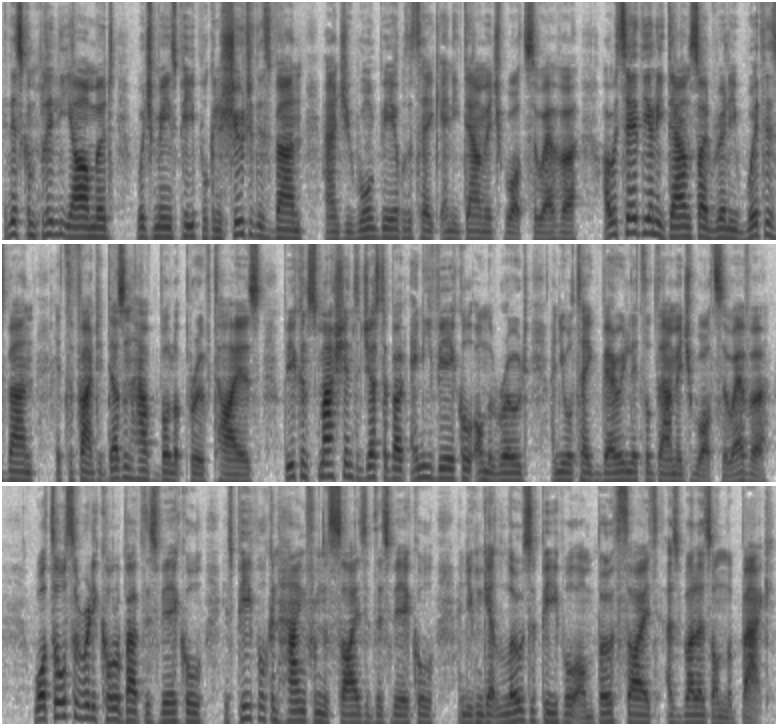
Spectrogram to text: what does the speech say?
It is completely armoured, which means people can shoot at this van and you won't be able to take any damage whatsoever. I would say the only downside really with this van is the fact it doesn't have bulletproof tyres, but you can smash into just about any vehicle on the road and you will take very little damage whatsoever. What's also really cool about this vehicle is people can hang from the sides of this vehicle and you can get loads of people on both sides as well as on the back.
